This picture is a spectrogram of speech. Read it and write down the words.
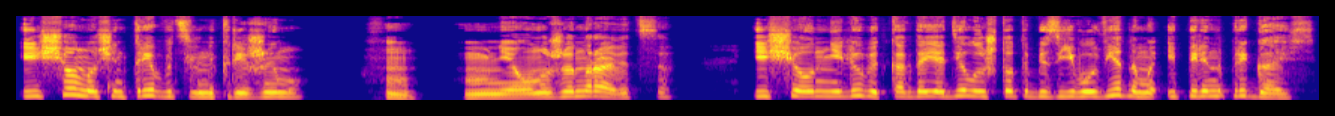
И еще он очень требовательный к режиму. Хм, мне он уже нравится. Еще он не любит, когда я делаю что-то без его ведома и перенапрягаюсь.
